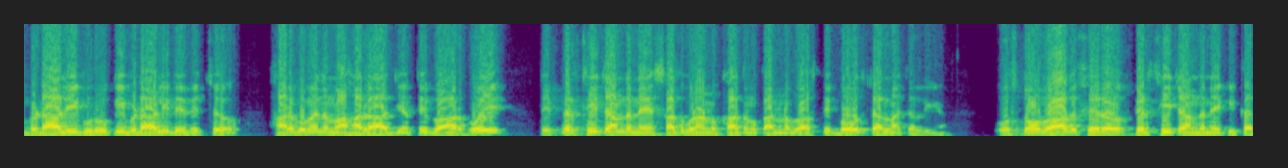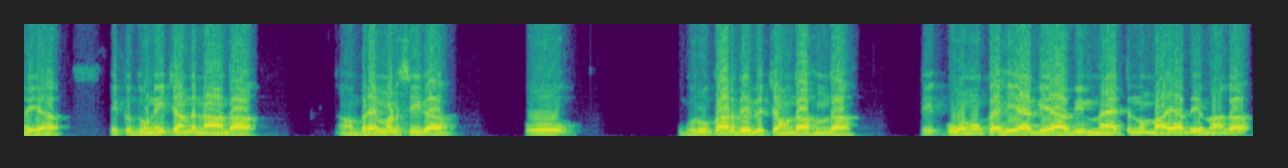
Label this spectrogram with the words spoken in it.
ਬਡਾਲੀ ਗੁਰੂ ਕੀ ਬਡਾਲੀ ਦੇ ਵਿੱਚ ਹਰਗੋਬਿੰਦ ਮਹਾਰਾਜ ਜੀ ਤੇ ਵਾਰ ਹੋਏ। ਤੇ ਪਿਰਥੀ ਚੰਦ ਨੇ ਸਤਿਗੁਰਾਂ ਨੂੰ ਖਤਮ ਕਰਨ ਵਾਸਤੇ ਬਹੁਤ ਚਾਲਾਂ ਚੱਲੀਆਂ। ਉਸ ਤੋਂ ਬਾਅਦ ਫਿਰ ਪ੍ਰਿਥੀ ਚੰਦ ਨੇ ਕੀ ਕਰਿਆ? ਇੱਕ ਦੁਨੀ ਚੰਦ ਨਾਂ ਦਾ ਅਹ, ਬ੍ਰਾਹਮਣ ਸੀਗਾ। ਉਹ ਗੁਰੂ ਘਰ ਦੇ ਵਿੱਚ ਆਉਂਦਾ ਹੁੰਦਾ ਤੇ ਉਹਨੂੰ ਕਹਿਆ ਗਿਆ ਵੀ ਮੈਂ ਤੈਨੂੰ ਮਾਇਆ ਦੇਵਾਂਗਾ।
